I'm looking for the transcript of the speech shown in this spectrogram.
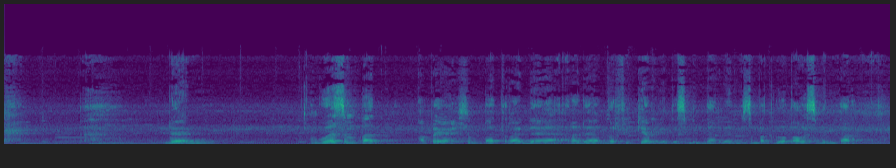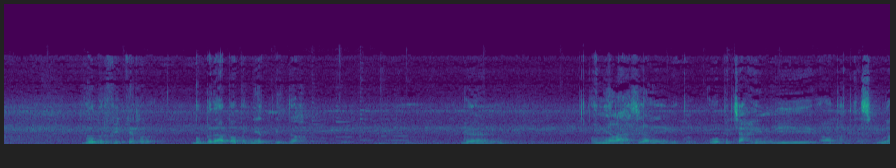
Dan gue sempat apa ya sempat rada rada berpikir gitu sebentar dan sempat gue pause sebentar. Gue berpikir beberapa menit gitu. Dan inilah hasilnya gitu gue pecahin di uh, podcast gue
